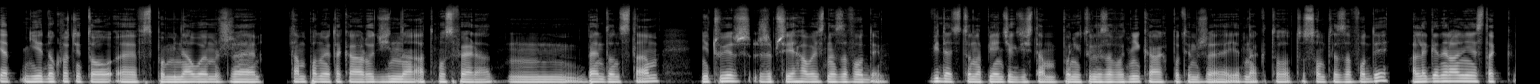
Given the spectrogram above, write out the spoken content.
ja niejednokrotnie to e, wspominałem, że tam panuje taka rodzinna atmosfera. Mm, będąc tam, nie czujesz, że przyjechałeś na zawody. Widać to napięcie gdzieś tam po niektórych zawodnikach, po tym, że jednak to, to są te zawody, ale generalnie jest tak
